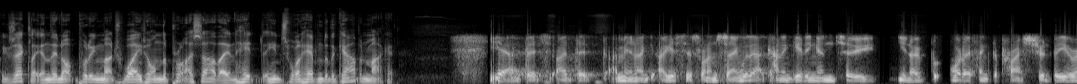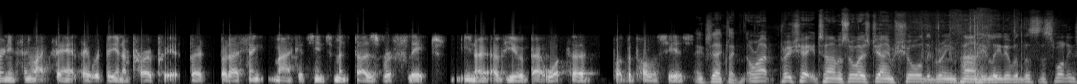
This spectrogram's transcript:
Exactly, and they're not putting much weight on the price, are they? And hence what happened to the carbon market. Yeah, that's. I, that, I mean, I, I guess that's what I'm saying. Without kind of getting into you know what I think the price should be or anything like that, that would be inappropriate. But but I think market sentiment does reflect you know a view about what the what the policy is. Exactly. All right. Appreciate your time as always, James Shaw, the Green Party leader, with us this morning.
